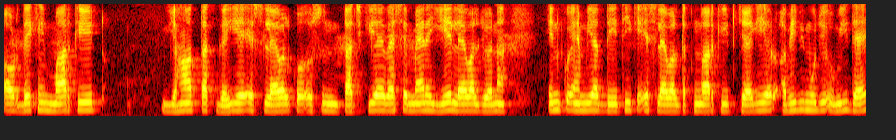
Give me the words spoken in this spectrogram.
और देखें मार्केट यहाँ तक गई है, इस लेवल को उसने टच किया है। वैसे मैंने ये लेवल जो है ना इनको अहमियत दी थी कि इस लेवल तक मार्केट जाएगी और अभी भी मुझे उम्मीद है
